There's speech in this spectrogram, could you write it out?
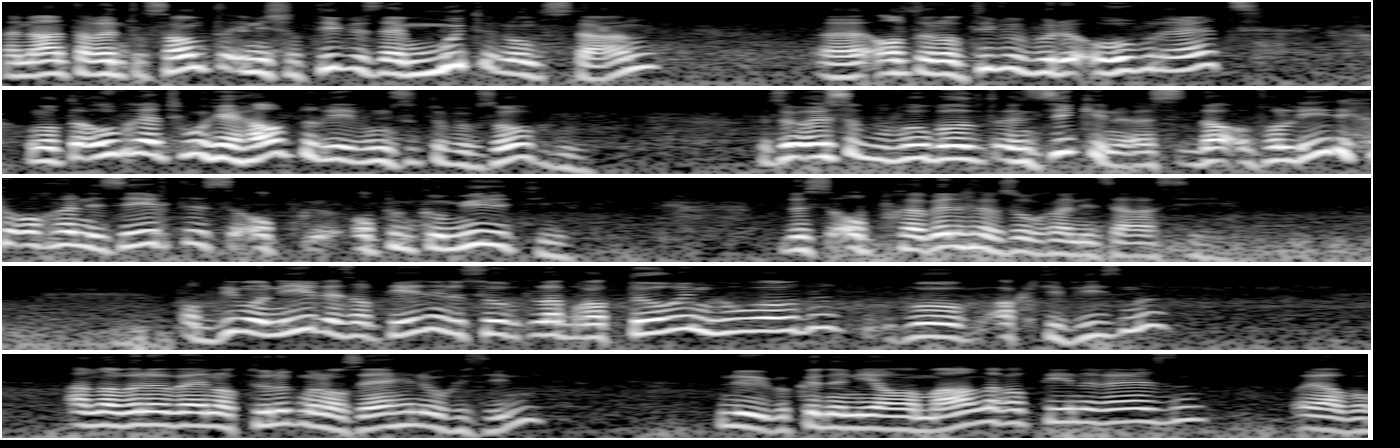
een aantal interessante initiatieven zijn moeten ontstaan. eh, alternatieven voor de overheid. Omdat de overheid gewoon geen geld meer heeft om ze te verzorgen. Zo is er bijvoorbeeld een ziekenhuis dat volledig georganiseerd is op, op een community. Dus op vrijwilligersorganisatie. Op die manier is Athene een soort laboratorium geworden voor activisme. En dat willen wij natuurlijk met ons eigen ogen zien. Nu, we kunnen niet allemaal naar Athene reizen. Oh ja, we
